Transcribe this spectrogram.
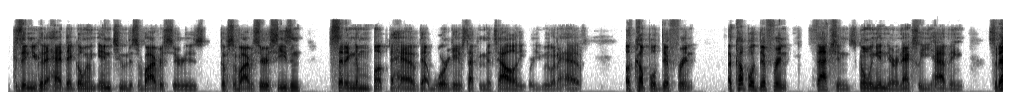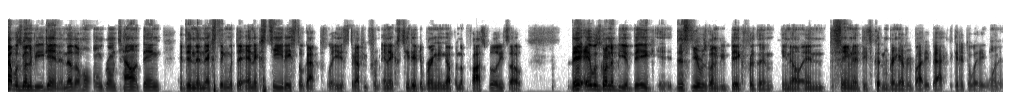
because then you could have had that going into the Survivor Series, the Survivor Series season, setting them up to have that War Games type of mentality where you were going to have a couple different, a couple different factions going in there and actually having. So that was going to be again another homegrown talent thing, and then the next thing with the NXT, they still got they still got people from NXT that they're bringing up in the possibility. So they, it was going to be a big. This year was going to be big for them, you know. And the shame that they couldn't bring everybody back to get it the way they wanted.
